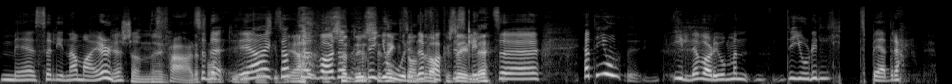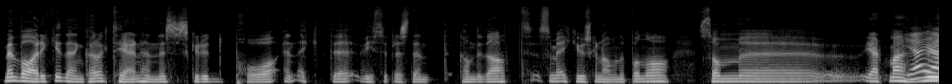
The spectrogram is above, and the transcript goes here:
med Selina Meyer. Jeg skjønner. Fæle Så folk. det, i ja, ikke sant? Ja, Det, var sånn, du det gjorde sånn, det faktisk litt eh, Ja, det gjorde, ille var det jo, men det gjorde det litt bedre. Men var ikke den karakteren hennes skrudd på en ekte visepresidentkandidat, som jeg ikke husker navnet på nå, som uh, Hjelp meg. Ja, ja,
